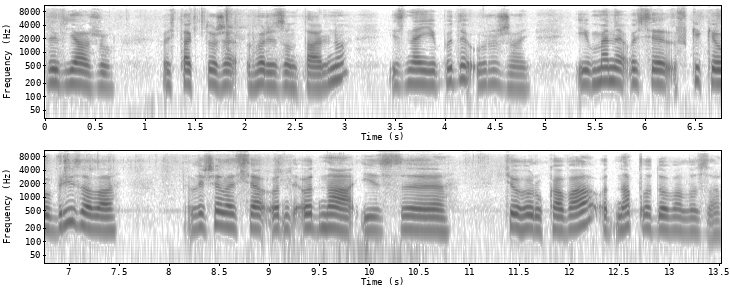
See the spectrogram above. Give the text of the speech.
прив'яжу ось так теж горизонтально, і з неї буде урожай. І в мене ось я скільки обрізала, лишилася одна із е, цього рукава, одна плодова лоза.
